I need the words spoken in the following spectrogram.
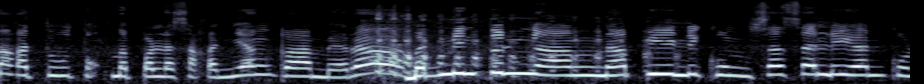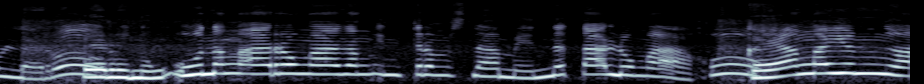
nakatutok na pala sa kanyang camera. Badminton nga ang napili kong sasalihan kong laro. Pero nung unang araw nga ng intrams namin, natalo nga ako. Kaya ngayon nga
